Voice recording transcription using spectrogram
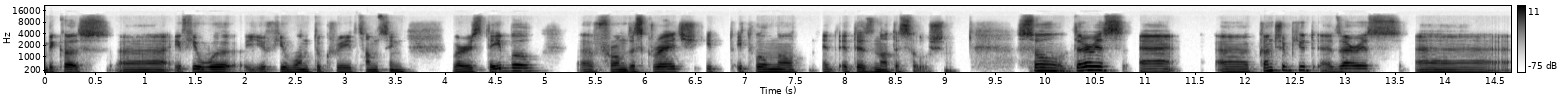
because uh, if you were if you want to create something very stable uh, from the scratch, it it will not it, it is not a solution. So there is a, a contribute uh, there is a,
